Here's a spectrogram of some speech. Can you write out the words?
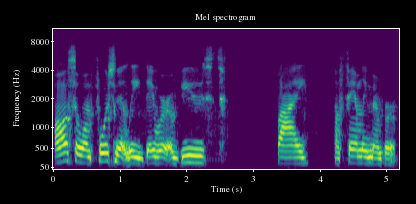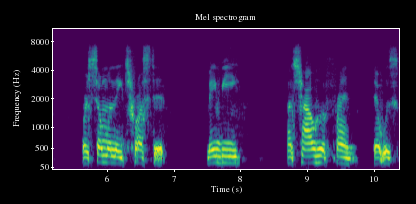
Also, unfortunately, they were abused by a family member or someone they trusted, maybe a childhood friend that was,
